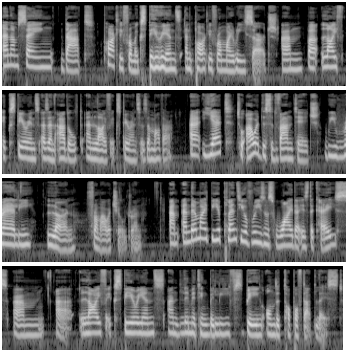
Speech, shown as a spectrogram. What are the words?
And I'm saying that partly from experience and partly from my research, um, but life experience as an adult and life experience as a mother. Uh, yet, to our disadvantage, we rarely learn from our children. Um, and there might be a plenty of reasons why that is the case. Um, uh, life experience and limiting beliefs being on the top of that list.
